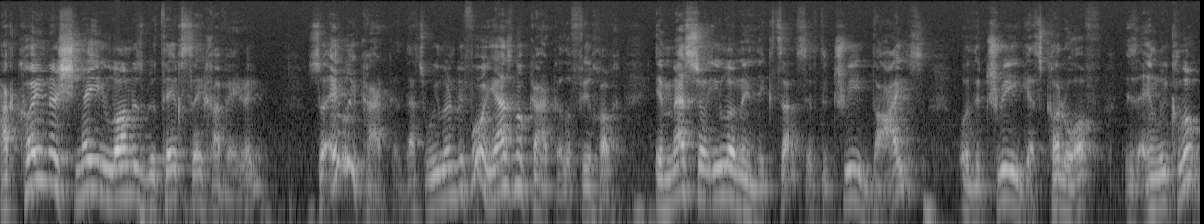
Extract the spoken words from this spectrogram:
Hakoina shnei ilanas b'teich sei chaverei. So eli karka. That's what we learned before. He has no karka. Lefichach imeso ilon niktzas. If the tree dies or the tree gets cut off, is only klum.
